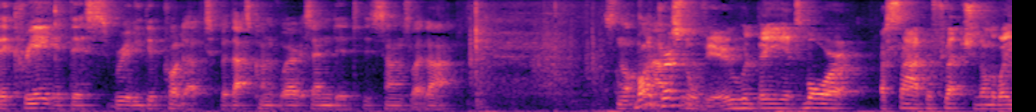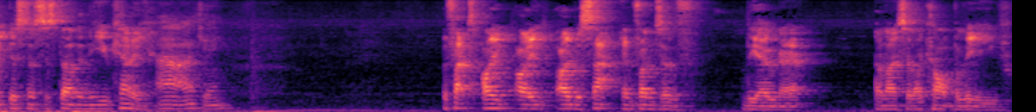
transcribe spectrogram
they created this really good product, but that's kind of where it's ended. It sounds like that. It's not My out personal view would be it's more a sad reflection on the way business is done in the UK. Ah, okay. In fact, I, I, I was sat in front of the owner and I said, I can't believe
